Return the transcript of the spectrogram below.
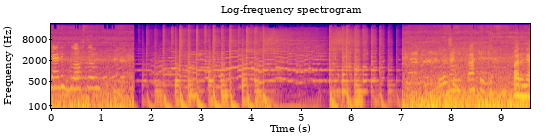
cherry blossom. பாருங்க.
